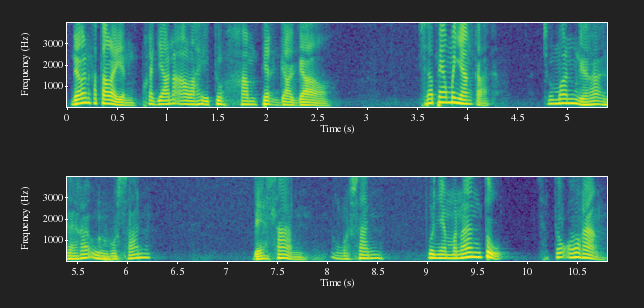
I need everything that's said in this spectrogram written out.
Dengan kata lain, pekerjaan Allah itu hampir gagal. Siapa yang menyangka? Cuman gara-gara urusan besan, urusan punya menantu, satu orang,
